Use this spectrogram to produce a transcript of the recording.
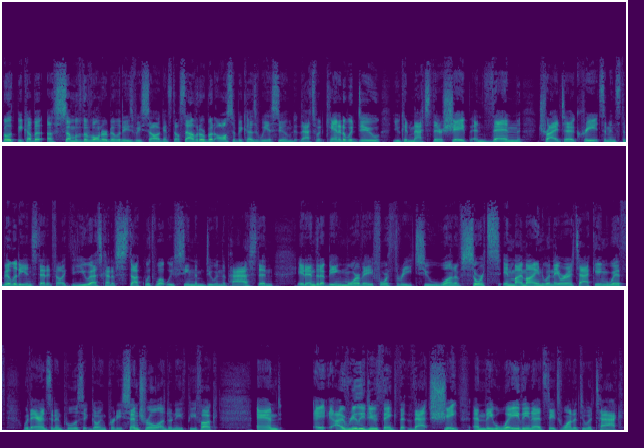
both because of some of the vulnerabilities we saw against El Salvador, but also because we assumed that's what Canada would do. You can match their shape and then try to create some instability. Instead, it felt like the U.S. kind of stuck with what we've seen them do in the past, and it ended up being more of a 4-3-2-1 of sorts in my mind when they were attacking, with with Aaronson and Pulisic going pretty central underneath Pefok. And I really do think that that shape and the way the United States wanted to attack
